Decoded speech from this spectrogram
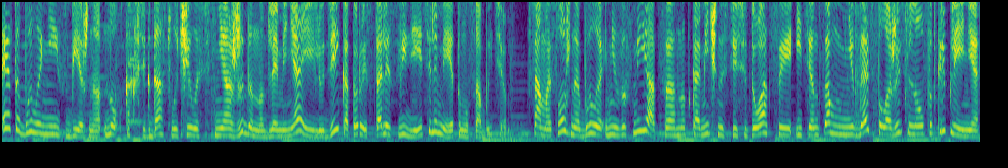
Это было неизбежно, но, как всегда, случилось неожиданно для меня и людей, которые стали свидетелями этому событию. Самое сложное было не засмеяться над комичностью ситуации и тем самым не дать положительного подкрепления.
